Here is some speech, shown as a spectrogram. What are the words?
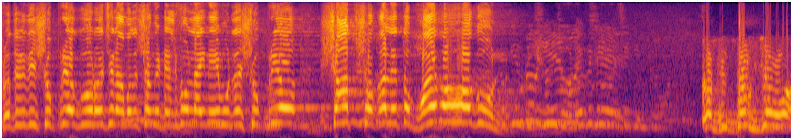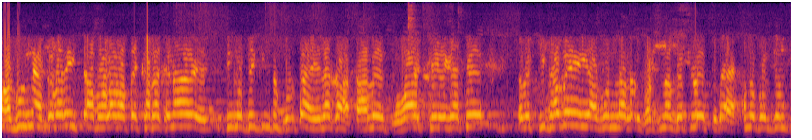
প্রতিনিধি সুপ্রিয় গুহ রয়েছেন আমাদের সঙ্গে টেলিফোন লাইনে। এই মুহূর্তে সুপ্রিয়, সাত সকালে তো ভয়াবহ আগুন। বিধ্বংস আগুন একেবারেই তা বলার অপেক্ষা রাখে না। ইতিমধ্যে কিন্তু গোটা এলাকা কালো ধোঁয়ায় খেয়ে গেছে। তবে কীভাবে এই আগুন ঘটনা ঘটলো, সেটা এখনও পর্যন্ত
